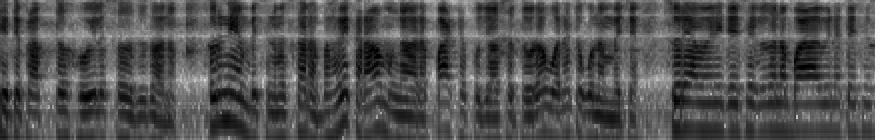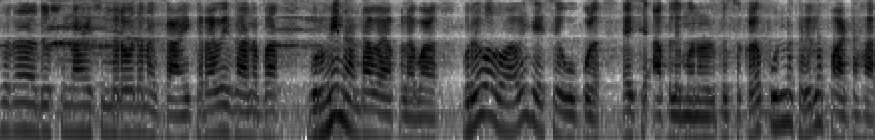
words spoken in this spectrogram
तेथे प्राप्त होईल सहज जाणं. करुणी आंबेचे नमस्कार. भावे करावा मंगळवार. पाठ पूजा सत्वर वन तो गुण आंबेचे सूर्याविने जैसे गगन बाळाविने तैसे सदन दृष्ट नाही सुंदर वदन. काय करावे जाण पा गृही नांदावे आपला बाळ. गृह व्हावे जैसे गोकुळ. ऐसे आपले मनोरथ सकळ पूर्ण करेल पाठ हा.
